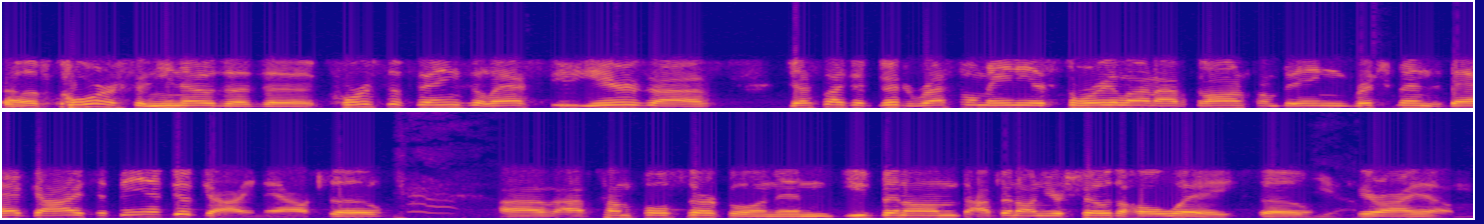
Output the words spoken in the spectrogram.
Of course, and you know the the course of things the last few years, I've just like a good WrestleMania storyline, I've gone from being Richmond's bad guy to being a good guy now. So I've, I've come full circle, and, and you've been on. I've been on your show the whole way. So Yeah. here I am.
